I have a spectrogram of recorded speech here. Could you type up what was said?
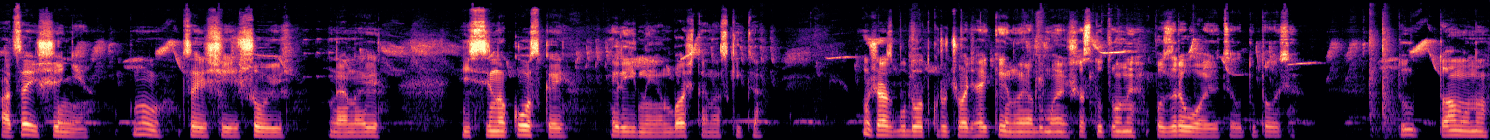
А цей ще ні. Ну, цей ще йшов, і, напевно, і- із сінокоскою рідний. Бачите наскільки. Ну, зараз буду відкручувати гайки, ну я думаю, зараз тут вони позриваються. Отут ось. Тут, там воно.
